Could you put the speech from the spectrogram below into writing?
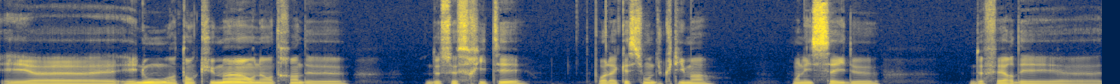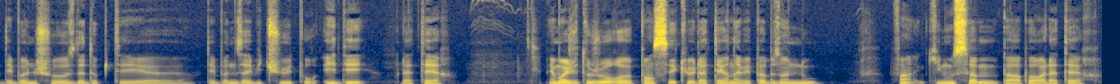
Et, euh, et, nous, en tant qu'humains, on est en train de, de se friter pour la question du climat. On essaye de, de faire des, euh, des bonnes choses, d'adopter euh, des bonnes habitudes pour aider la Terre Mais moi, j'ai toujours pensé que la Terre n'avait pas besoin de nous. Enfin, qui nous sommes par rapport à la Terre.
